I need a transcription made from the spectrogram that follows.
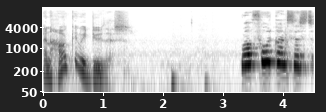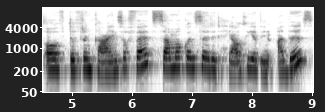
and how can we do this? Well, food consists of different kinds of fats. Some are considered healthier than others.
